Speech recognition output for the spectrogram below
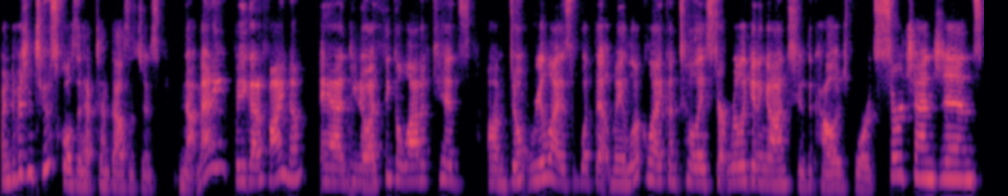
and division two schools that have 10000 students. Not many but you got to find them and you know i mm-hmm. think a lot of kids um, don't realize what that may look like until they start really getting onto the college board search engines.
